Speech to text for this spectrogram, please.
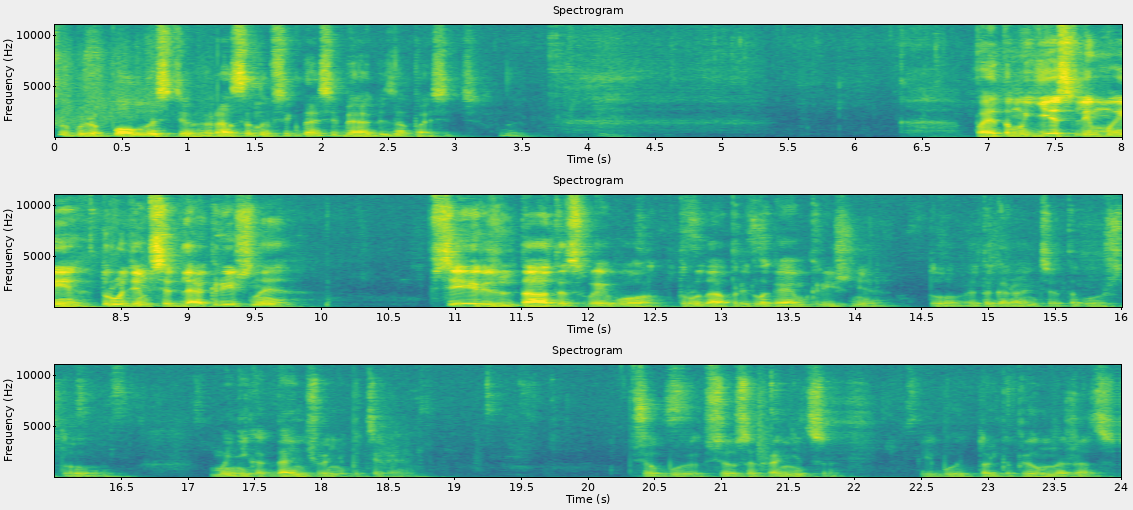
чтобы уже полностью раз и навсегда себя обезопасить. Поэтому если мы трудимся для Кришны, все результаты своего труда предлагаем Кришне, то это гарантия того, что мы никогда ничего не потеряем. Все, будет, все сохранится и будет только приумножаться.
